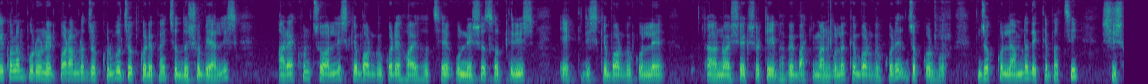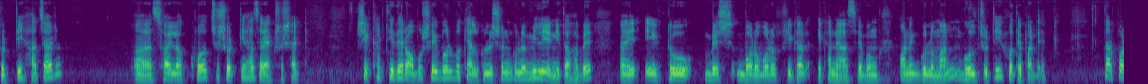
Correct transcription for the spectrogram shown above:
এই কলাম পূরণের পর আমরা যোগ করব, যোগ করে পাই চোদ্দোশো বিয়াল্লিশ। আর এখন চুয়াল্লিশকে বর্গ করে হয় হচ্ছে উনিশশো ছত্রিশ। একত্রিশকে বর্গ করলে নয়শো একষট্টি। এইভাবে বাকি মানগুলোকে বর্গ করে যোগ করব। যোগ করলে আমরা দেখতে পাচ্ছি ছেষট্টি হাজার ছয় লক্ষ চৌষট্টি হাজার একশো ষাট। শিক্ষার্থীদের অবশ্যই বলব ক্যালকুলেশনগুলো মিলিয়ে নিতে হবে। একটু বেশ বড় বড় ফিগার এখানে আছে এবং অনেকগুলো মান, ভুল ত্রুটি হতে পারে। তারপর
